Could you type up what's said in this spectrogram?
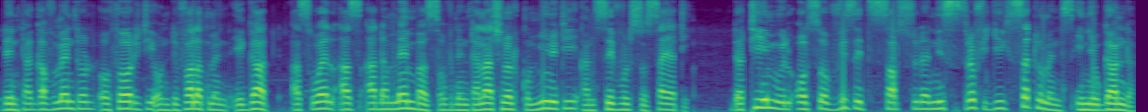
the Intergovernmental Authority on Development, IGAD, as well as other members of the international community and civil society. The team will also visit South Sudanese refugee settlements in Uganda.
